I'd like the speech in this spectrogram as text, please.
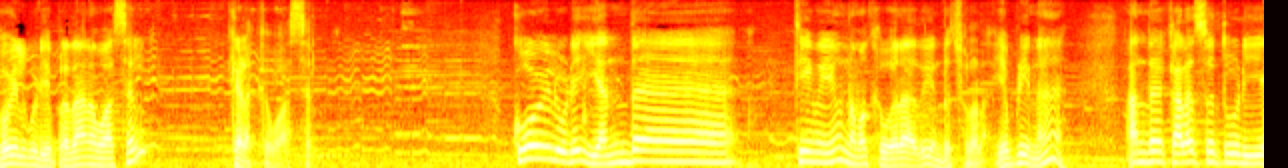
கோயிலுக்குடைய பிரதான வாசல் கிழக்கு வாசல். கோயிலுடைய எந்த தீமையும் நமக்கு வராது என்று சொல்லலாம். எப்படின்னா அந்த கலசத்துடைய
